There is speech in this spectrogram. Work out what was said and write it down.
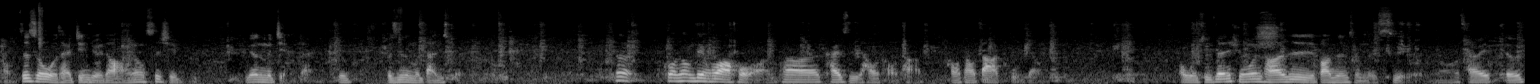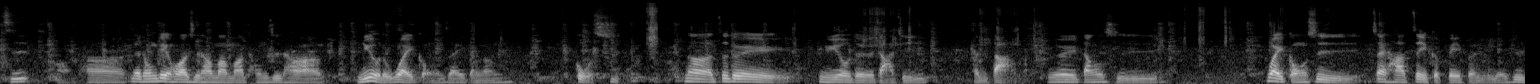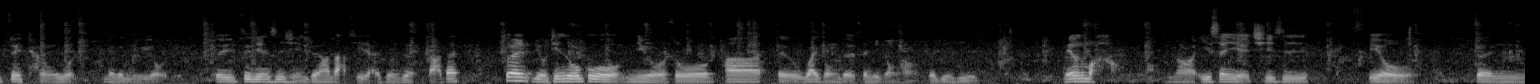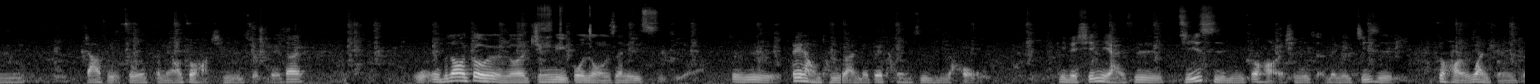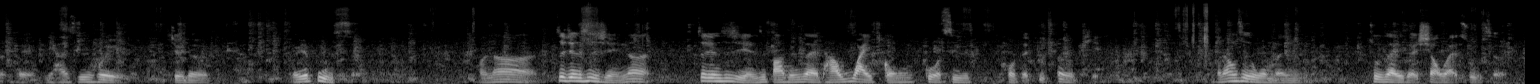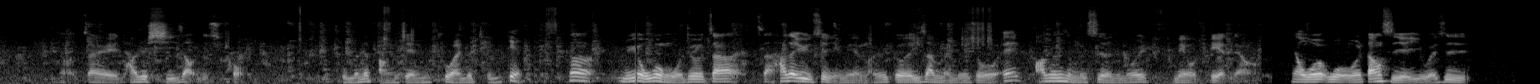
好，这时候我才惊觉到，好像事情没有那么简单，就不是那么单纯。那挂上电话后啊，她开始嚎啕大嚎啕大哭这样。我起身询问她是发生什么事了，然后才得知，啊，他那通电话是他妈妈通知他女友的外公在刚刚。过世，那这对女友的打击很大嘛？因为当时外公是在他这个辈分里面是最疼我那个女友的，所以这件事情对他打击来说是很大。但虽然有听说过女友说他的外公的身体状况最近是没有那么好，那医生也其实也有跟家属说可能要做好心理准备，但。我我不知道各位有没有经历过这种生离死别，就是非常突然的被通知之后，你的心里还是，即使你做好了心理准备，你即使做好了万全的准备，你还是会觉得有些不舍。好，那这件事情，那这件事情也是发生在他外公过世后的第二天。我当时我们住在一个校外宿舍，然后在他去洗澡的时候。我们的房间突然就停电，那女友问我，就在在她在浴室里面嘛，就隔了一扇门，就说：“哎，发生什么事了？怎么会没有电这样？”那我我我当时也以为是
